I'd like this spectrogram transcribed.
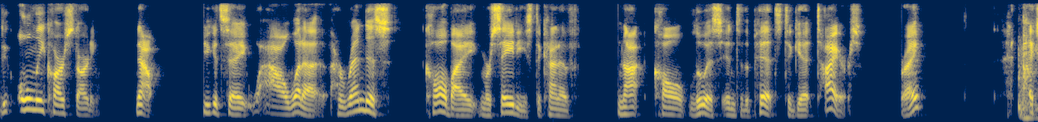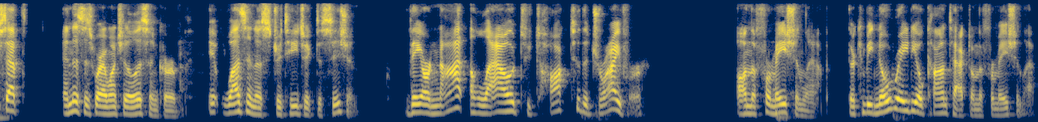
the only car starting. Now, you could say, wow, what a horrendous call by Mercedes to kind of not call Lewis into the pits to get tires, right? Except, and this is where I want you to listen, Curb, it wasn't a strategic decision. They are not allowed to talk to the driver on the formation lap. There can be no radio contact on the formation lap.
